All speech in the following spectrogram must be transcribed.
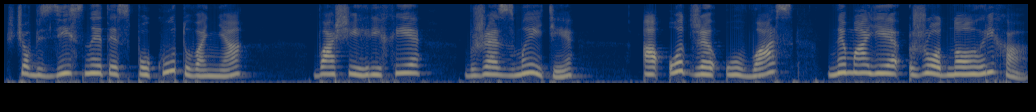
щоб здійснити спокутування, ваші гріхи вже змиті, а отже, у вас немає жодного гріха.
